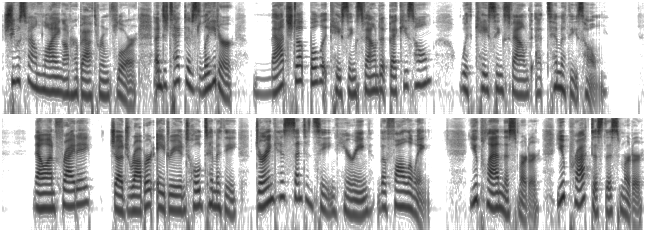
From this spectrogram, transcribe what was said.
She was found lying on her bathroom floor, and detectives later matched up bullet casings found at Becky's home with casings found at Timothy's home. Now, on Friday, Judge Robert Adrian told Timothy during his sentencing hearing the following You planned this murder. You practiced this murder.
